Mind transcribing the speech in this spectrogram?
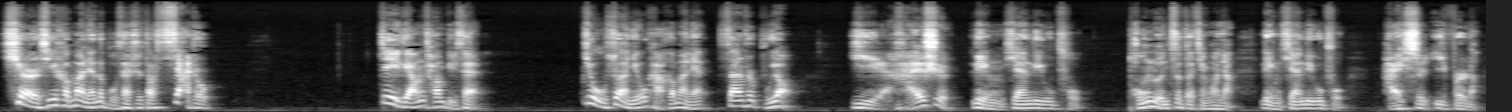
切尔西和曼联的补赛是到下周。这两场比赛，就算纽卡和曼联三分不要，也还是领先利物浦。同轮次的情况下，领先利物浦还是一分的。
